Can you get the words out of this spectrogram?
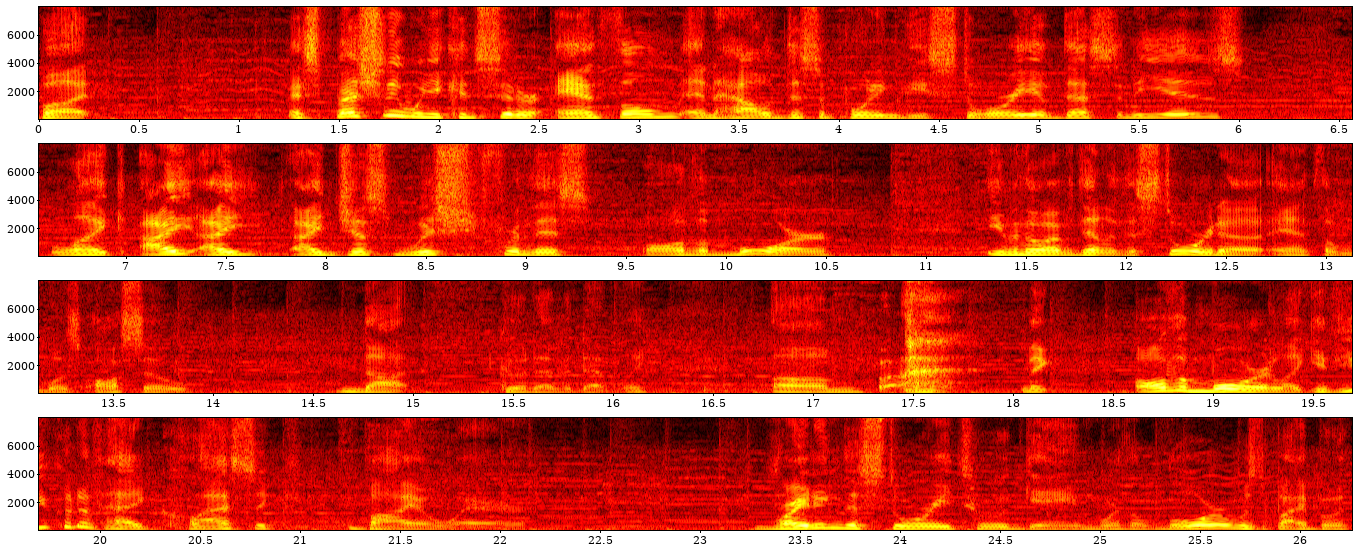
but especially when you consider Anthem and how disappointing the story of Destiny is, like I I I just wish for this all the more, even though evidently the story to Anthem was also not good, evidently. Um, like all the more like if you could have had classic Bioware writing the story to a game where the lore was by both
